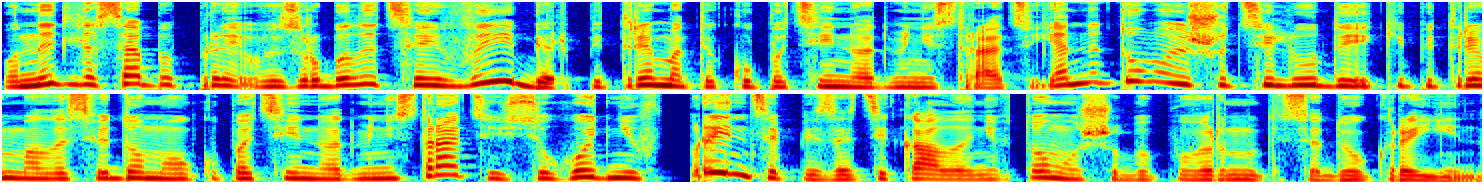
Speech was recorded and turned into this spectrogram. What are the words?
вони для себе при зробили цей вибір підтримати окупаційну адміністрацію. Я не думаю, що ці люди, які підтримали свідому окупаційну адміністрацію, сьогодні в принципі зацікавлені в тому, щоб повернутися до України.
